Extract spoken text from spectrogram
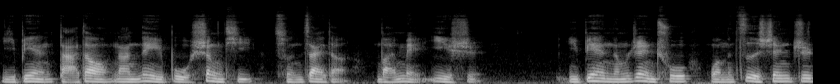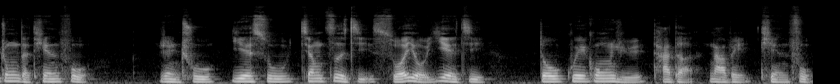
以便达到那内部圣体存在的完美意识，以便能认出我们自身之中的天赋，认出耶稣将自己所有业绩都归功于他的那位天赋。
